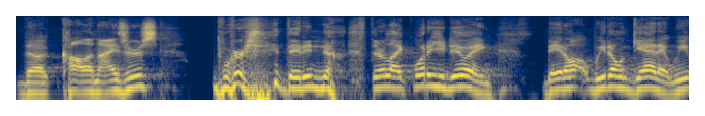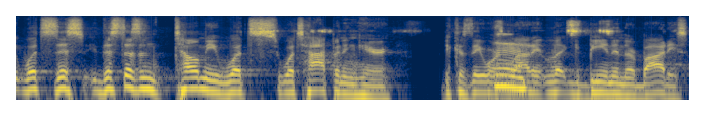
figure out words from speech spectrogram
the colonizers were they didn't know. They're like, "What are you doing?" They don't. We don't get it. We what's this? This doesn't tell me what's what's happening here because they weren't mm. allowed being in their bodies.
